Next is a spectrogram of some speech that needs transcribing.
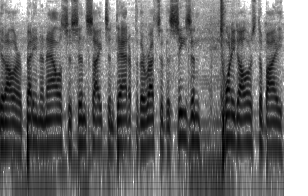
Get all our betting analysis, insights, and data for the rest of the season. $20 to buy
